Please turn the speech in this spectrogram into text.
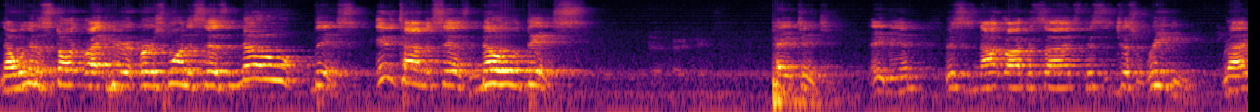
Now we're going to start right here at verse 1. It says, Know this. Anytime it says, Know this, pay attention. Amen. This is not rocket science. This is just reading, right?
